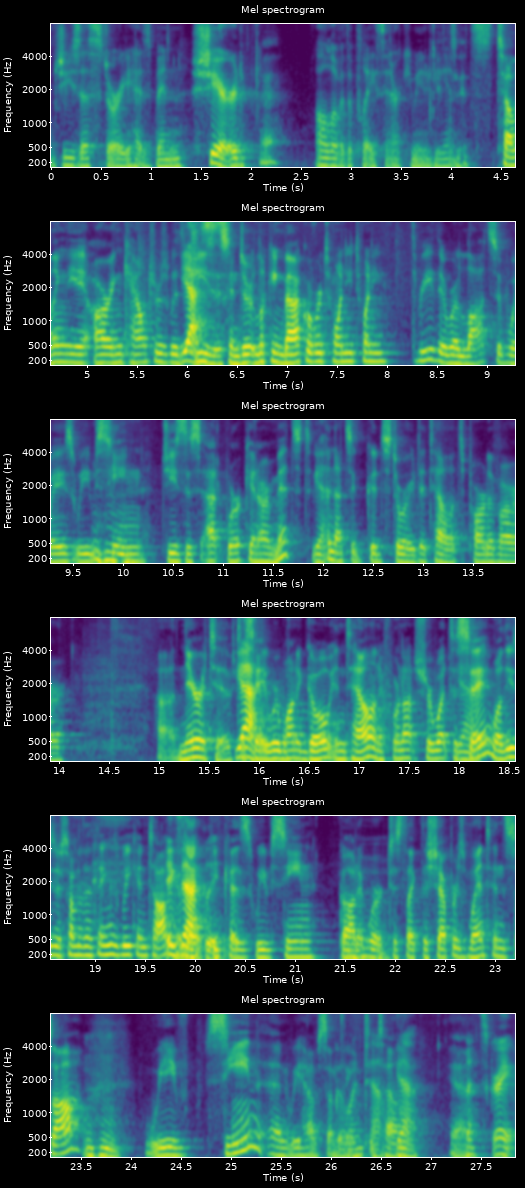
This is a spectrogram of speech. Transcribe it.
Jesus' story has been shared Yeah. all over the place in our community. And It's telling the our encounters with Yes. Jesus. And looking back over 2023, there were lots of ways we've seen Jesus at work in our midst. Mm-hmm. Yeah. And that's a good story to tell. It's part of our uh, narrative to Yeah. say we want to go and tell. And if we're not sure what to Yeah. say, well, these are some of the things we can talk Exactly. about because we've seen God at work. Just like the shepherds went and saw, we've seen and we have something and to tell. tell. Yeah, Yeah. that's great.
